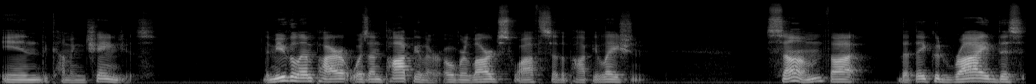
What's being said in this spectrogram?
in the coming changes. The Mughal Empire was unpopular over large swaths of the population. Some thought that they could ride this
